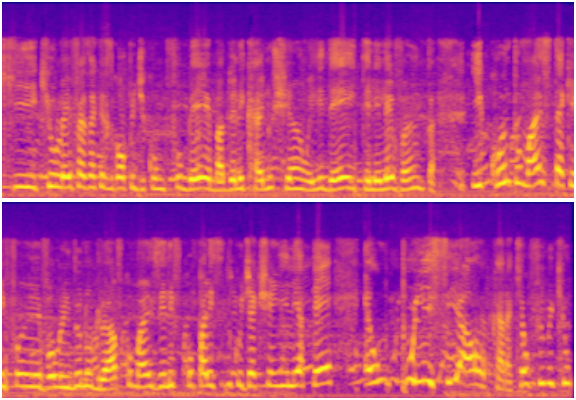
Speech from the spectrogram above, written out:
que, que o Lei faz aqueles golpes de Kung Fu bêbado, ele cai no chão, ele deita, ele levanta. E quanto mais Tekken foi evoluindo no gráfico, mais ele ficou parecido com o Jack Chan. E ele até é um policial, cara, que é o filme que o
